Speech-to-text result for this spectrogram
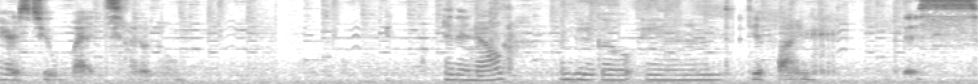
hair is too wet. I don't know. And then now I'm gonna go and define this.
